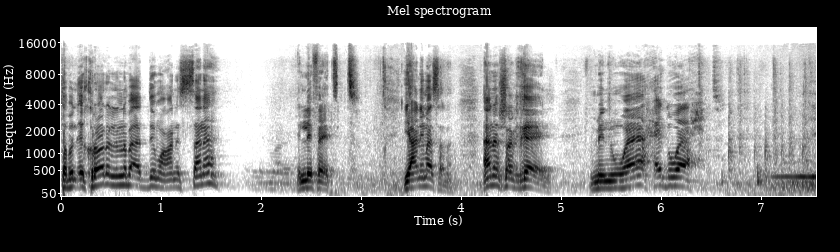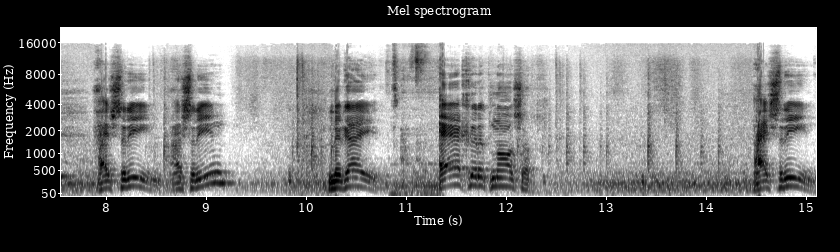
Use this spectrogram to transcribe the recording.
طب الإقرار اللي أنا بقدمه عن السنة اللي فاتت. يعني مثلا أنا شغال من واحد واحد عشرين عشرين لغاية آخر 12 عشرين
